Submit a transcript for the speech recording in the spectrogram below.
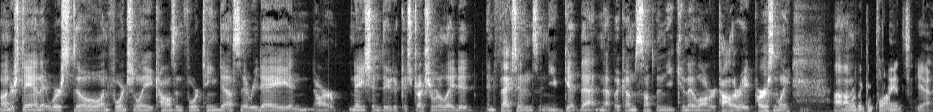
understand that we're still unfortunately causing 14 deaths every day in our nation due to construction related infections and you get that and that becomes something you can no longer tolerate personally um, More than compliance. Yeah.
